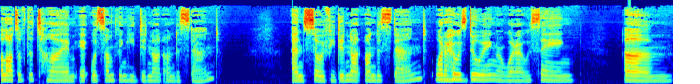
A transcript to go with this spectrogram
a lot of the time it was something he did not understand. And so if he did not understand what I was doing or what I was saying, um,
